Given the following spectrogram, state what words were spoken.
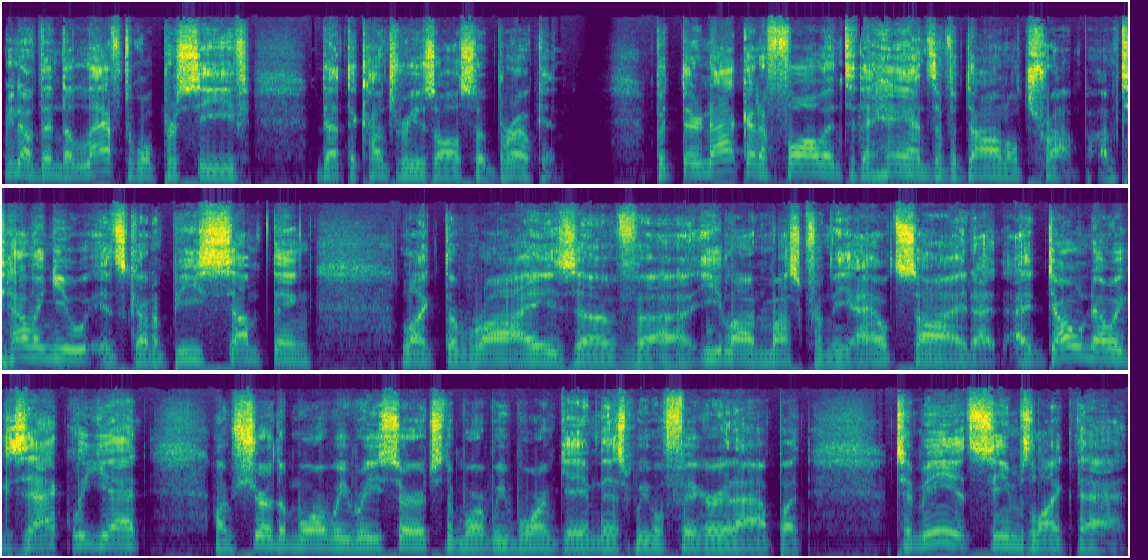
you know, then the left will perceive that the country is also broken but they're not going to fall into the hands of a Donald Trump. I'm telling you, it's going to be something like the rise of uh, Elon Musk from the outside. I, I, don't know exactly yet. I'm sure the more we research, the more we warm game this, we will figure it out. But to me, it seems like that.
